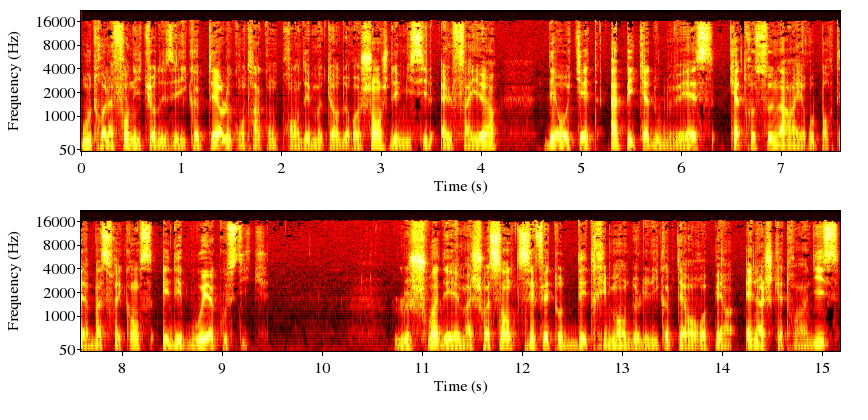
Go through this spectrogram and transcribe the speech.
Outre la fourniture des hélicoptères, le contrat comprend des moteurs de rechange, des missiles Hellfire, des roquettes APKWS, 4 sonars aéroportés à basse fréquence et des bouées acoustiques. Le choix des MH60 s'est fait au détriment de l'hélicoptère européen NH90,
